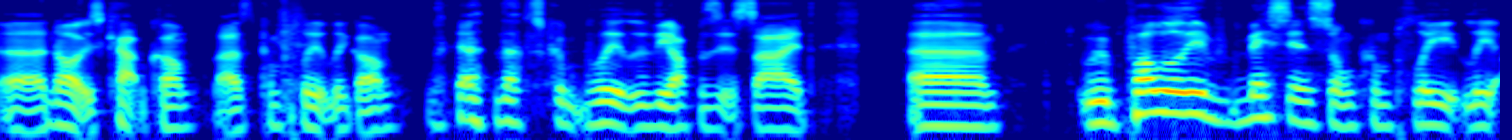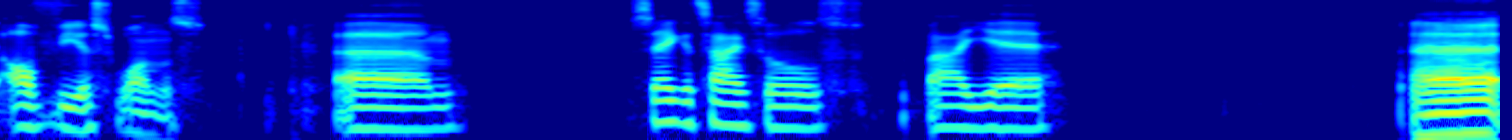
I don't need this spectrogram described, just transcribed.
uh, no it's Capcom. That's completely gone. That's completely the opposite side. Um, we're probably missing some completely obvious ones. Um, Sega titles by year. Uh,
